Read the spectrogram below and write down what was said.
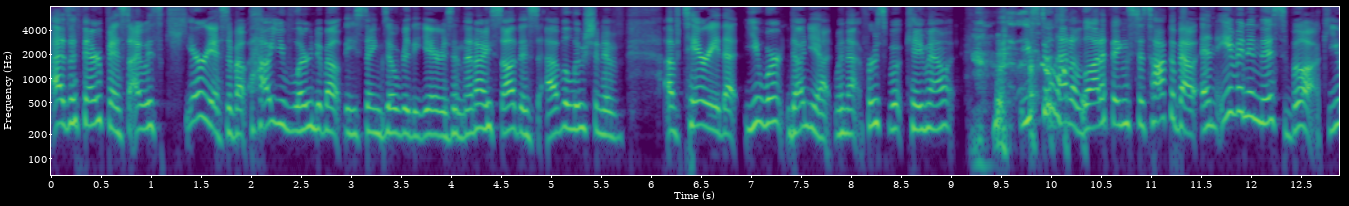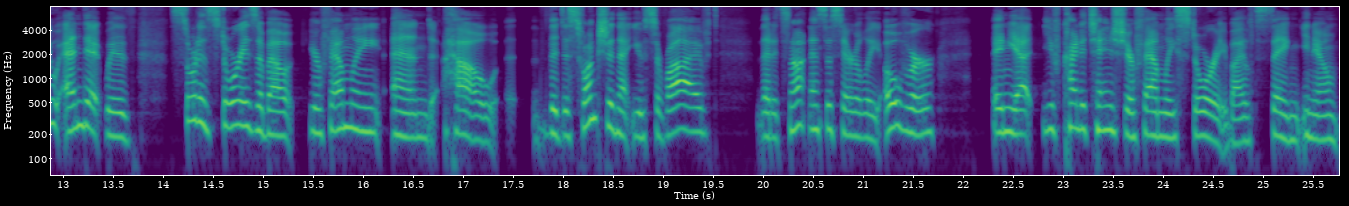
as a therapist, I was curious about how you've learned about these things over the years. And then I saw this evolution of, of Terry that you weren't done yet when that first book came out. you still had a lot of things to talk about. And even in this book, you end it with sort of stories about your family and how the dysfunction that you survived, that it's not necessarily over. And yet you've kind of changed your family story by saying, you know,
